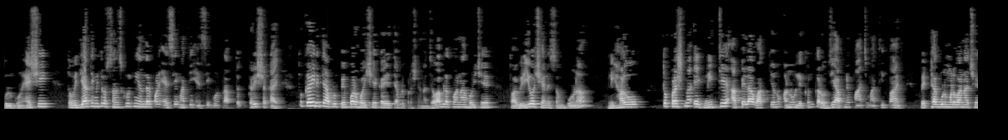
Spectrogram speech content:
કુલ ગુણ એસી તો વિદ્યાર્થી મિત્રો, સંસ્કૃતની અંદર પણ એસી માંથી એસી ગુણ પ્રાપ્ત કરી શકાય. તો કઈ રીતે આપણું પેપર હોય છે, કઈ રીતે આપણે પ્રશ્નના જવાબ લખવાના હોય છે, તો આ વીડિયો છે અને સંપૂર્ણ નિહાળવો તો પ્રશ્ન એક, નીચે આપેલા વાક્યનું અનુલેખન કરો, જે આપણે પાંચમાંથી પાંચ પેઠા ગુણ મળવાના છે.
